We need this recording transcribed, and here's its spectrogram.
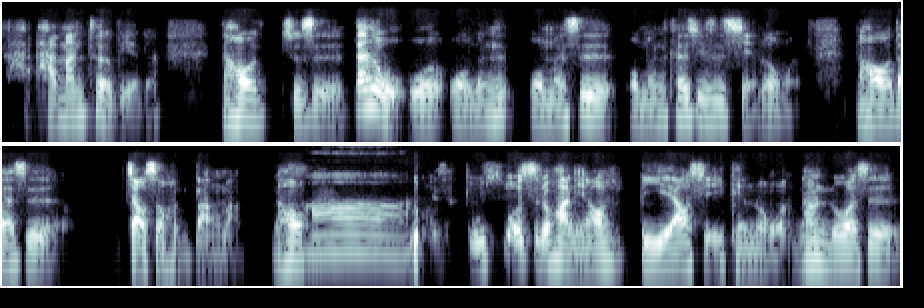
还还蛮特别的。然后就是，但是我我我们我们是我们科系是写论文，然后但是。教授很棒嘛，然后如果是读硕士的话，你要毕业要写一篇论文，然后你如果是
